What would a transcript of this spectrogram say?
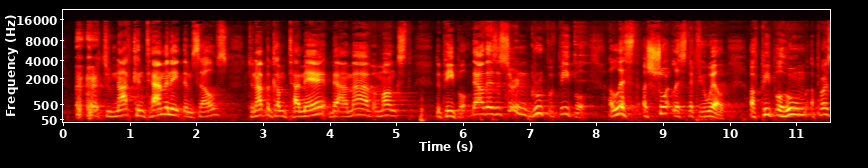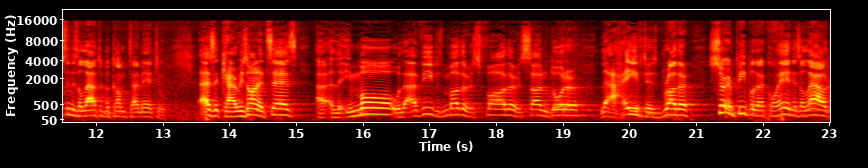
to not contaminate themselves, to not become tameh be'amav amongst the people. Now, there's a certain group of people, a list, a short list, if you will, of people whom a person is allowed to become tameh to. As it carries on, it says, le'imo, le'aviv, his mother, his father, his son, daughter, le'ahiv, to his brother. Certain people that a kohen is allowed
